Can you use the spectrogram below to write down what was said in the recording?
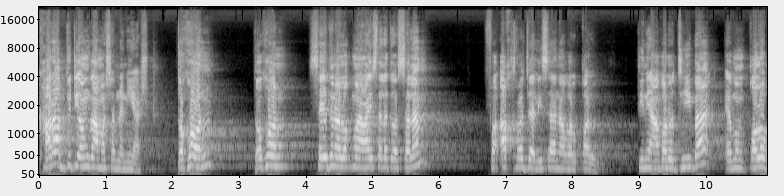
খারাপ দুটি অঙ্গ আমার সামনে নিয়ে আস। তখন তখন সৈদনা লোকমান আলাই সাল্লাম আখরজা লিসান আওয়াল কলব, তিনি আবারও জিবা এবং কলব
